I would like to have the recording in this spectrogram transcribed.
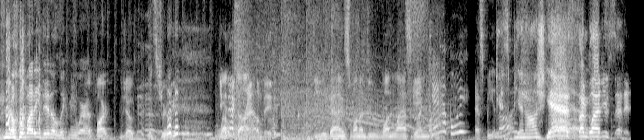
Nobody did a lick me where I fart joke. That's true. Give well me that done. crown, baby. Do you guys want to do one last game? Yeah, boy. Espionage. Espionage. Yes, Yeah. I'm glad you said it.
